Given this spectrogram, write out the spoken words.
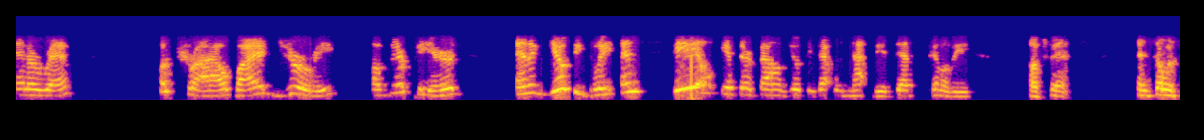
an arrest, a trial by a jury of their peers, and a guilty plea, and still, if they're found guilty, that would not be a death penalty offense. And so it's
